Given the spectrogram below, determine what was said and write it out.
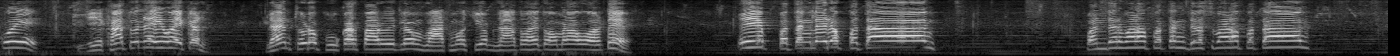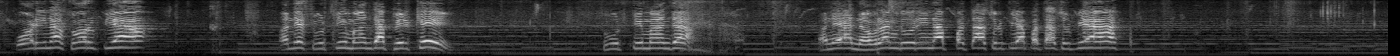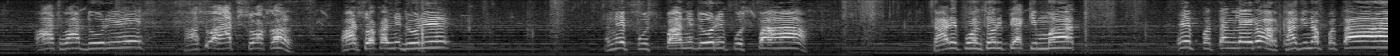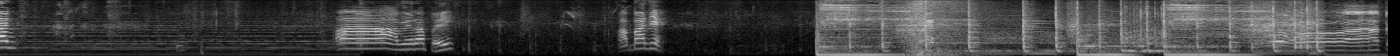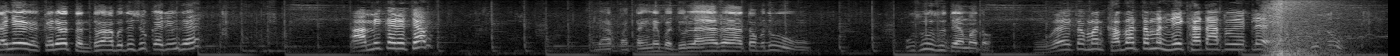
કોઈ દેખાતું નહીં હોય કન લાઈન થોડો પુકાર પાડું એટલે હું વાટમાં ચોક જાતો હોય તો હમણાં હટે. એ પતંગ લઈ રહ્યો, પતંગ! પંદર વાળા પતંગ દસ વાળા પતંગ! કોડીના સો રૂપિયા અને સુરતી માંજા ફિરકી સુરતી માંજા. અને આ નવરંગ દોરીના પચાસ રૂપિયા પચાસ રૂપિયા. આઠ વાર દોરી. આ શું આઠ સોકલ આઠ સોકલની દોરી? અને પુષ્પાની દોરી, પુષ્પા. સાડી પાંચસો રૂપિયા કિંમત. એ પતંગ લઈ રહ્યો, હરખાજીના પતંગ. આ આવેરા ભાઈ. આ બાજે. આ કને કર્યો ધંધો? આ બધું શું કર્યું છે? આમી કરે ચમ. આ પતંગ ને બધું લાયા છે આ તો બધું પૂછું છું તેમાં તો. હવે તો મને ખબર તમને નહીં ખટાતું એટલે પૂછું.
